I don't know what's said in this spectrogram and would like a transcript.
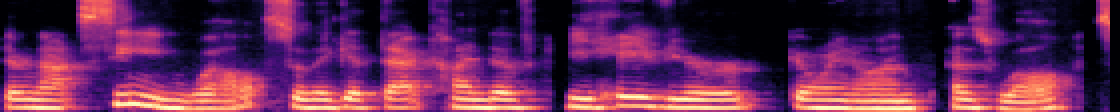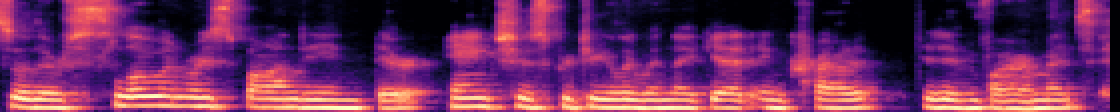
they're not seeing well. So they get that kind of behavior going on as well. So they're slow in responding. They're anxious particularly when they get in crowded environments.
